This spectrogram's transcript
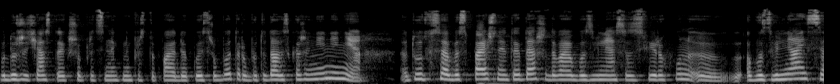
Бо дуже часто, якщо працівник не приступає до якоїсь роботи, роботодавець каже: ні, ні, ні, тут все безпечно і так далі. Давай або звільняйся за свій рахунок, е, або звільняйся,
